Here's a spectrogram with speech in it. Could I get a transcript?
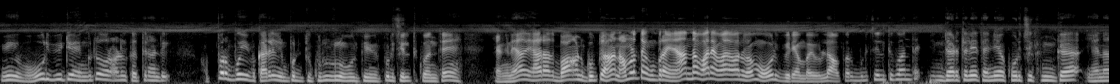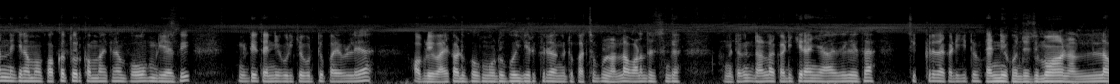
இவன் ஓடி போயிட்டு என்கிட்ட ஒரு ஆள் கத்துறாண்டு அப்புறம் போய் கரையில் பிடிச்சி குடுக்கணும் ஓடி போய் பிடிச்சி இழுத்துக்கு வந்தேன். எங்கனையா யாராவது பான்னு கூப்பிட்டா நம்மளை தான் கூப்பிட்றேன். நான் தான் வரேன் வரேன் ஓடி போயிடுறேன் பை உள்ள. அப்புறம் பிடிச்சி இழுத்துக்கு வந்தேன். இந்த இடத்துலேயே தனியாக குடிச்சிக்குங்க. ஏன்னா இன்னைக்கு நம்ம பக்கத்து ஒரு கம்மாய்க்கெல்லாம் போக முடியாது. இங்கிட்டே தண்ணி குடிக்க விட்டு பயவில்லையா அப்படி வயக்காடு போக கொண்டு போய் இருக்கிற அங்கிட்டு பச்சை புல் நல்லா வளர்ந்துருச்சுங்க. அங்கிட்ட நல்லா கடிக்கிறாங்க. அது இதாக சிக்கிறத கடிக்கட்டும். தண்ணி கொஞ்சம் கொஞ்சமாக நல்லா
